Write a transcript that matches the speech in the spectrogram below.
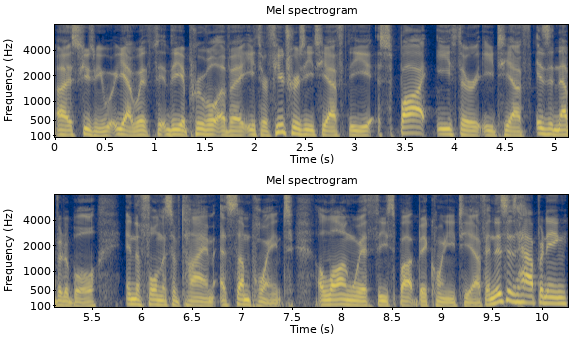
uh, excuse me, yeah, with the approval of a Ether futures ETF, the spot Ether ETF is inevitable in the fullness of time at some point, along with the spot Bitcoin ETF. And this is happening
